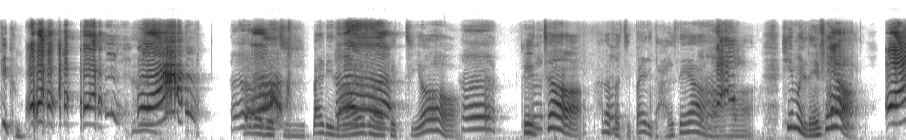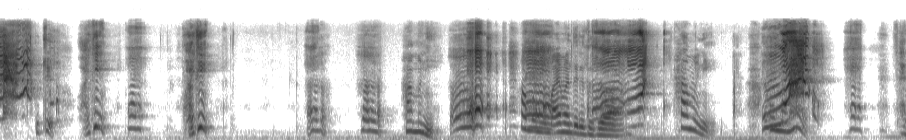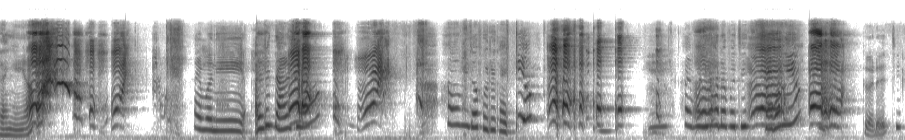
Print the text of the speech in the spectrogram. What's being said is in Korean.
지금. 할아버지 빨리 나으셔야겠지요. 그렇죠? 할아버지 빨리 나으세요. 힘을 내세요. 그렇지? 화이팅! 화이팅! 하모니. 하모니 말만 들어도 좋아. 하모니. 하모니. 사랑해요. 할머니, 얼른 나오세요. 하모니가 보러 갈게요. 할머니, 할아버지, 사랑해요. 그렇지.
